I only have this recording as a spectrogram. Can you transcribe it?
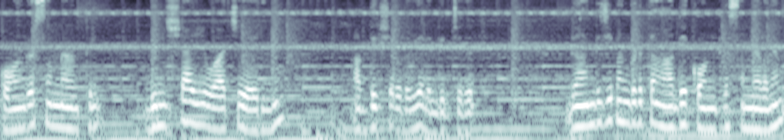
കോൺഗ്രസ് സമ്മേളനത്തിൽ ദിൻഷായി വാച്ചയായിരുന്നു അധ്യക്ഷ പദവി അലങ്കരിച്ചത്. ഗാന്ധിജി പങ്കെടുത്ത ആദ്യ കോൺഗ്രസ് സമ്മേളനം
